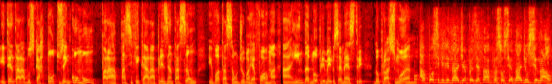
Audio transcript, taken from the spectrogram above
e tentará buscar buscar pontos em comum para pacificar a apresentação e votação de uma reforma ainda no primeiro semestre do próximo ano. A possibilidade de apresentar para a sociedade um sinal.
